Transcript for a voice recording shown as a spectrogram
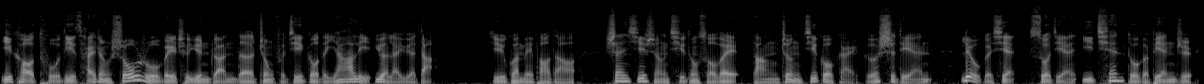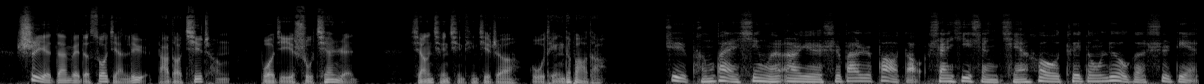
依靠土地财政收入维持运转的政府机构的压力越来越大。据官媒报道，山西省启动所谓党政机构改革试点，六个县缩减一千多个编制，事业单位的缩减率达到七成，波及数千人。详情，请听记者古婷的报道。据澎湃新闻二月十八日报道，山西省前后推动六个试点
